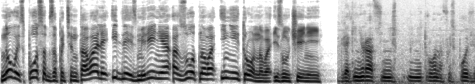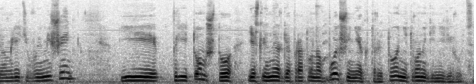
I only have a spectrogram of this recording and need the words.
Новый способ запатентовали и для измерения азота азотного и нейтронного излучений. Для генерации нейтронов используем литиевую мишень. И при том, что если энергия протонов больше некоторые, то нейтроны генерируются.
